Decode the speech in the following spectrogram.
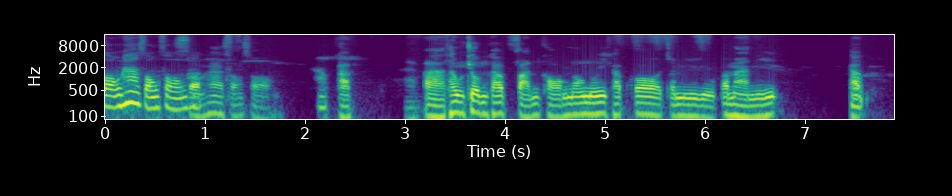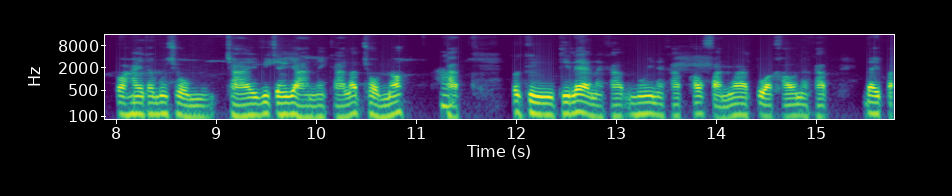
สองห้าสองสองสคอรับ งห้าสองสองครับ ครับอ่าท่านผู้ชมครับ ฝันของน้องนุ้ยครับ ก็จะมีอยู่ประมาณนี้ ครับ ก็ให้ท่านผู้ชมใช้วิจารณญาณในการรับชมเนาะครับก็คือที่แรกนะครับนุ้ยนะครับเขาฝันว่าตัวเขานะครับ ได้ไป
